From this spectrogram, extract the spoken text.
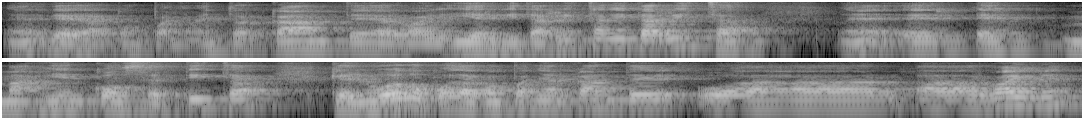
¿eh? de acompañamiento al cante, al baile. Y el guitarrista guitarrista ¿eh? es, más bien concertista, que luego puede acompañar cante o al, baile,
